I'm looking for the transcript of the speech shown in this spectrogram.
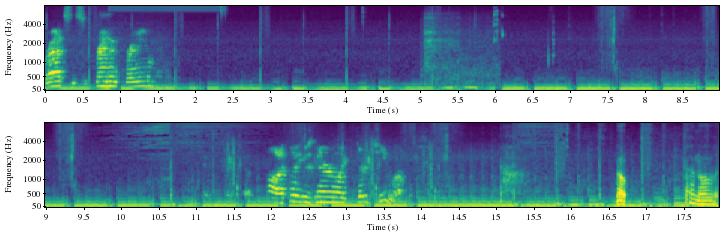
Rats and some frame and frame. Oh, I thought he was gonna earn like 13 levels. Oh. I don't know.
